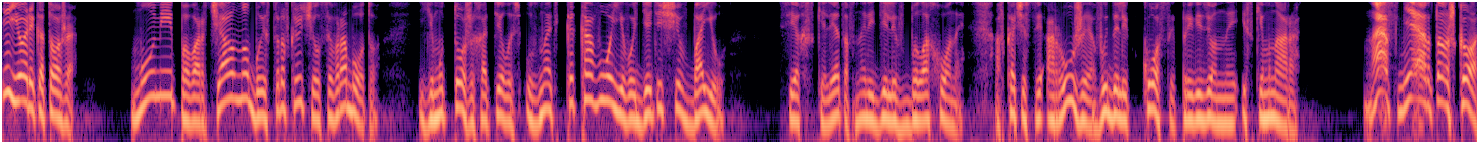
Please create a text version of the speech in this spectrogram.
И Йорика тоже. Мумий поворчал, но быстро включился в работу. Ему тоже хотелось узнать, каково его детище в бою. Всех скелетов нарядили в балахоны, а в качестве оружия выдали косы, привезенные из Кимнара. «На смертушку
